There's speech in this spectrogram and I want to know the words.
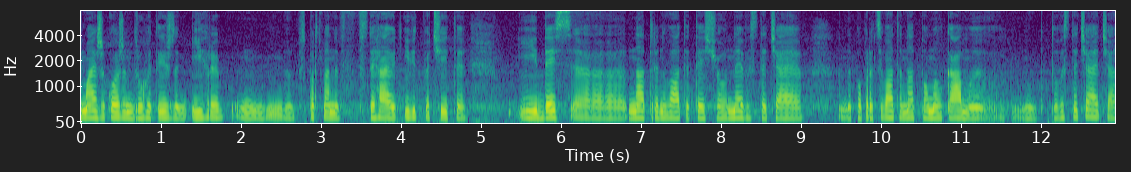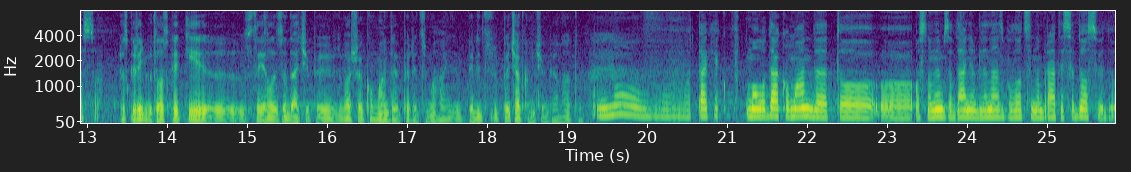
майже кожен другий тиждень ігри спортсмени встигають і відпочити, і десь е, натренувати те, що не вистачає, попрацювати над помилками. Ну, тобто вистачає часу. Розкажіть, будь ласка, які е, стояли задачі перед вашою командою перед змаганням, перед початком чемпіонату? Ну, так як молода команда, то е, основним завданням для нас було це набратися досвіду.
